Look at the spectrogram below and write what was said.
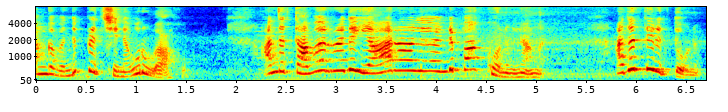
அங்கே வந்து பிரச்சனை உருவாகும். அந்த தவறுறது யாராலன்னு பார்க்கணும் நாங்கள் அதை திருத்தணும்.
